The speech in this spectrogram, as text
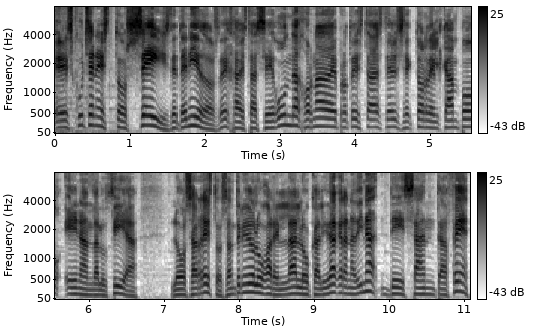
Escuchen estos seis detenidos. Deja esta segunda jornada de protestas del sector del campo en Andalucía. Los arrestos han tenido lugar en la localidad granadina de Santa Fe,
